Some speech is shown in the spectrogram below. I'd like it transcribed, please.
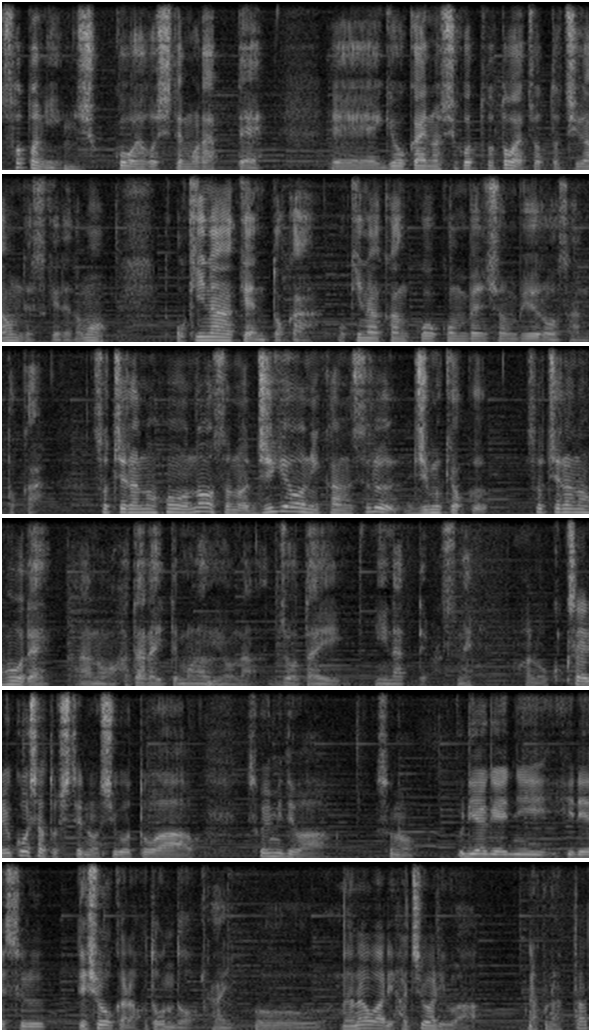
外に出向をしてもらって、うん、えー、業界の仕事とはちょっと違うんですけれども沖縄県とか沖縄観光コンベンションビューローさんとかそちらの方のその事業に関する事務局そちらの方であの働いてもらうような状態になってますね。あの国際旅行者としての仕事はそういう意味ではその売上に比例するでしょうからほとんど、はい、7割8割はなくなった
